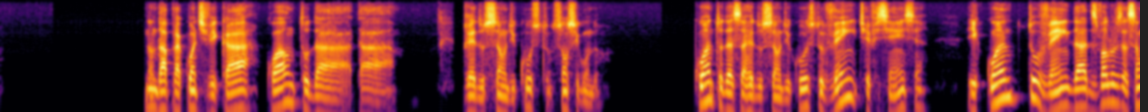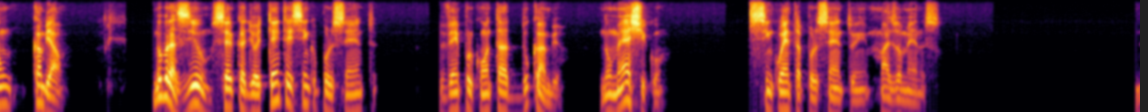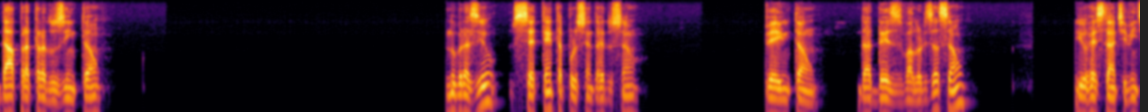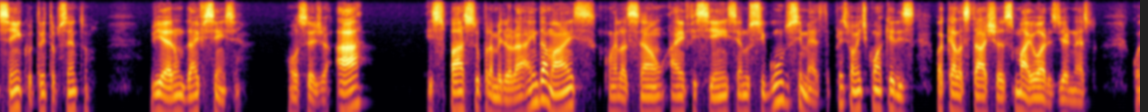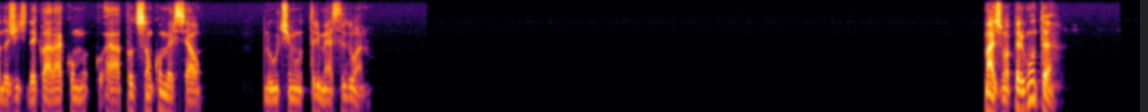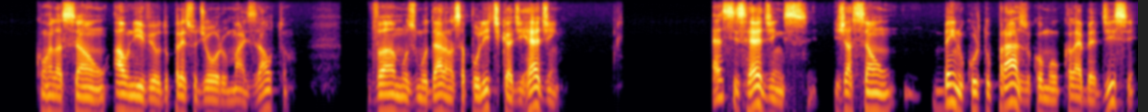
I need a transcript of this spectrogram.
Não dá para quantificar quanto da, da redução de custo? Só um segundo. Quanto dessa redução de custo vem de eficiência e quanto vem da desvalorização cambial? No Brasil, cerca de 85% vem por conta do câmbio. No México, 50% mais ou menos. Dá para traduzir então? No Brasil, 70% da redução veio então da desvalorização e o restante 25, 30% vieram da eficiência. Ou seja, há espaço para melhorar ainda mais com relação à eficiência no segundo semestre, principalmente com, aqueles, com aquelas taxas maiores de Ernesto, quando a gente declarar a produção comercial no último trimestre do ano. Mais uma pergunta? Com relação ao nível do preço de ouro mais alto, Vamos mudar a nossa política de hedging? Esses hedgings já são bem no curto prazo, como o Kleber disse.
